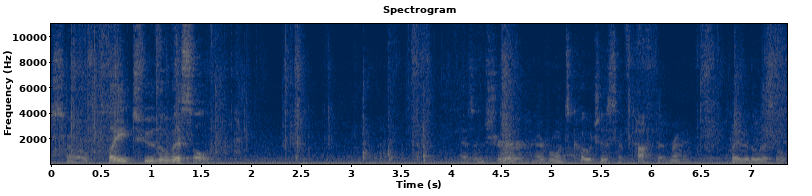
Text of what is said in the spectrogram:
So play to the whistle I'm sure everyone's coaches have taught them, right? Play to the whistle.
